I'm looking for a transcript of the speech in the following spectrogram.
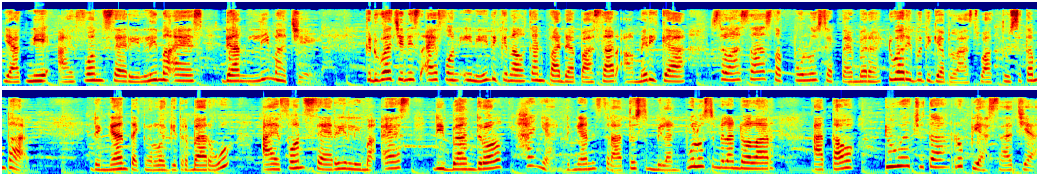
yakni iPhone seri 5S dan 5C. Kedua jenis iPhone ini dikenalkan pada pasar Amerika Selasa 10 September 2013 waktu setempat. Dengan teknologi terbaru, iPhone seri 5S dibanderol hanya dengan 199 dolar atau 2 juta rupiah saja.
